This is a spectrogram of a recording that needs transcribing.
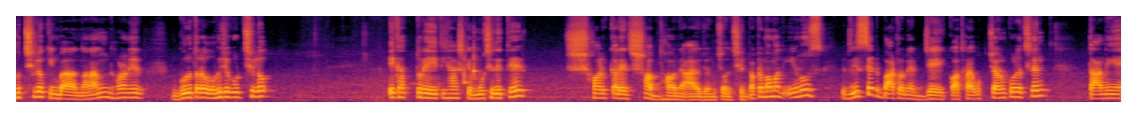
হচ্ছিল কিংবা নানান ধরনের গুরুতর অভিযোগ উঠছিল। একাত্তরের ইতিহাসকে মুছে দিতে সরকারের সব ধরনের আয়োজন চলছে। ডক্টর মোহাম্মদ ইউনুস রিসেট বাটনের যে কথা উচ্চারণ করেছিলেন, তা নিয়ে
